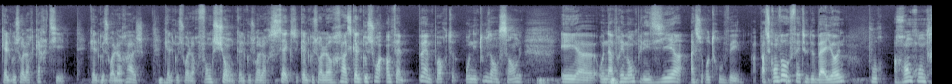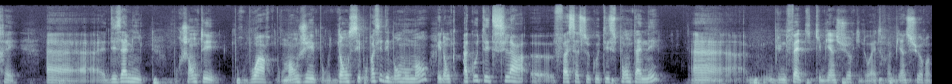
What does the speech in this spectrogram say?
quel que soit leur quartier, quel que soit leur âge, quelle que soit leur fonction, quel que soit leur sexe, quelle que soit leur race, quel que soit, enfin, peu importe, on est tous ensemble et euh, on a vraiment plaisir à se retrouver. Parce qu'on va aux fêtes de Bayonne pour rencontrer euh, des amis, pour chanter, pour boire, pour manger, pour danser, pour passer des bons moments. Et donc, à côté de cela, euh, face à ce côté spontané d'une fête qui est bien sûr, qui doit être bien sûr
